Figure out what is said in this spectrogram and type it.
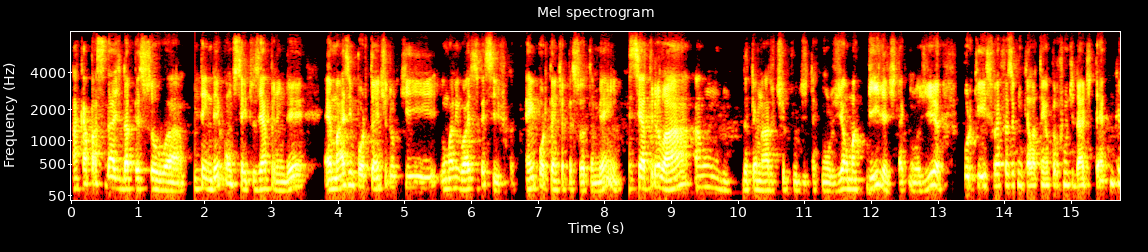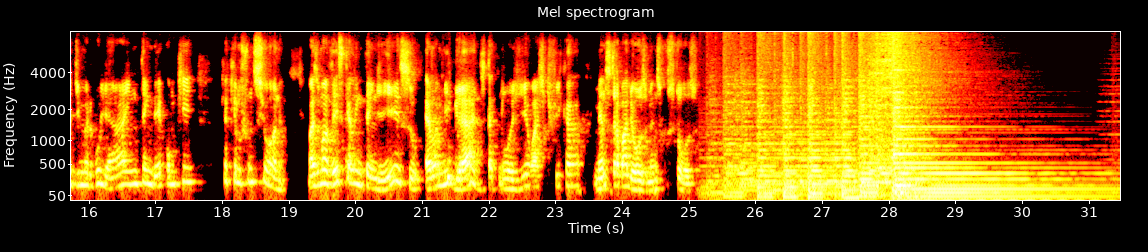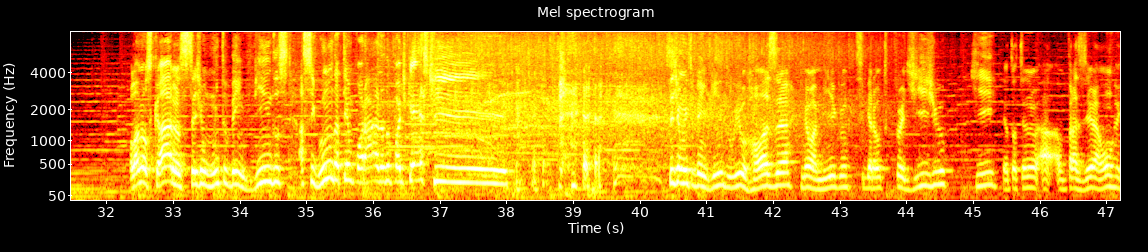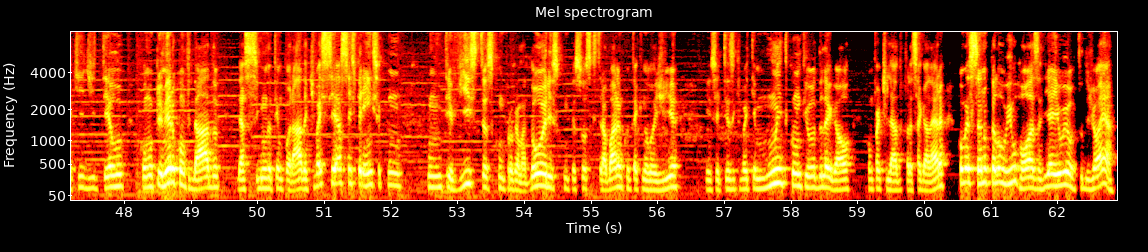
a capacidade da pessoa entender conceitos e aprender é mais importante do que uma linguagem específica. É importante a pessoa também se atrelar a um determinado tipo de tecnologia, a uma pilha de tecnologia, porque isso vai fazer com que ela tenha profundidade técnica de mergulhar e entender como que, que aquilo funciona. Mas uma vez que ela entende isso, ela migrar de tecnologia, eu acho que fica menos trabalhoso, menos custoso. Olá, meus caros, sejam muito bem-vindos à segunda temporada do podcast. Seja muito bem-vindo, Will Rosa, meu amigo, esse garoto prodígio, que eu tô tendo o prazer, a honra aqui de tê-lo como primeiro convidado dessa segunda temporada, que vai ser essa experiência com, com entrevistas com programadores, com pessoas que trabalham com tecnologia. Tenho certeza que vai ter muito conteúdo legal compartilhado por essa galera, começando pelo Will Rosa. E aí, Will, tudo jóia?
